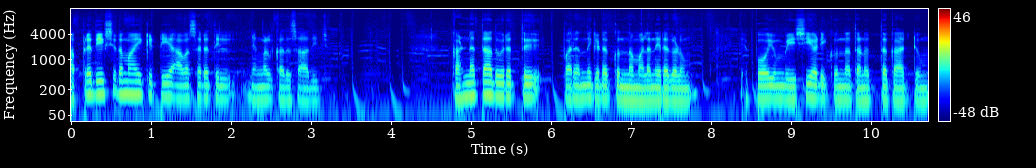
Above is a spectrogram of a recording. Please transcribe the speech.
അപ്രതീക്ഷിതമായി കിട്ടിയ അവസരത്തിൽ ഞങ്ങൾക്കത് സാധിച്ചു. കണ്ണെത്താ ദൂരത്ത് പരന്നു കിടക്കുന്ന മലനിരകളും എപ്പോഴും വീശിയടിക്കുന്ന തണുത്ത കാറ്റും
